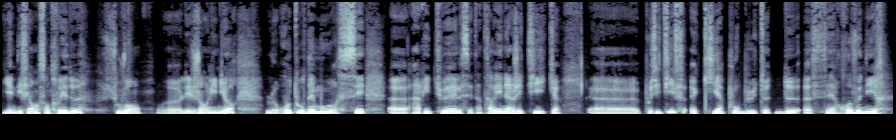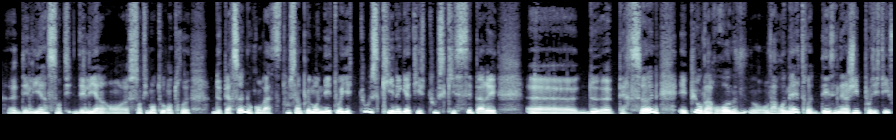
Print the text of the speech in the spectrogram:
il y a une différence entre les deux. Souvent, euh, les gens l'ignorent. Le retour d'amour, c'est un rituel, c'est un travail énergétique positif qui a pour but de faire revenir euh, des liens, des liens sentimentaux entre deux personnes. Donc on va tout simplement nettoyer tout ce qui est négatif, tout ce qui est séparé euh, de euh, personnes, et puis on va, on va remettre des énergies positives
